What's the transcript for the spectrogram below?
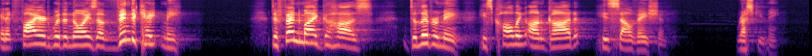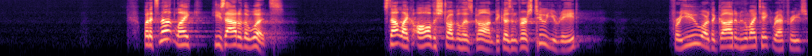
and it fired with the noise of Vindicate me, defend my cause, deliver me. He's calling on God, his salvation. Rescue me. But it's not like he's out of the woods. It's not like all the struggle has gone, because in verse 2 you read, For you are the God in whom I take refuge.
